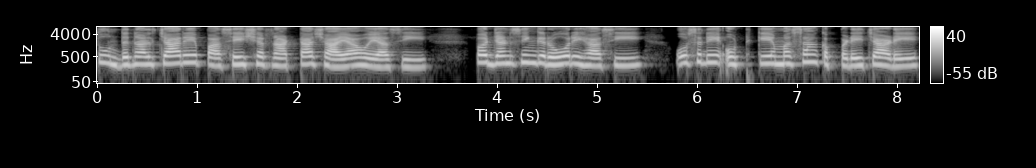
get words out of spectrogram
ਧੁੰਦ ਨਾਲ ਚਾਰੇ ਪਾਸੇ ਸ਼ਰਨਾਟਾ ਛਾਇਆ ਹੋਇਆ ਸੀ। ਭਜਨ ਸਿੰਘ ਰੋ ਰਿਹਾ ਸੀ। ਉਸ ਨੇ ਉੱਠ ਕੇ ਮਸਾਂ ਕੱਪੜੇ ਝਾੜੇ,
